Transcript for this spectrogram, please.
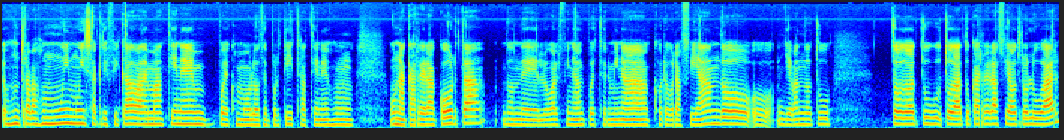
es un trabajo muy, muy sacrificado. Además tienes, pues como los deportistas, tienes un- una carrera corta donde luego al final pues terminas coreografiando o llevando tú tu, toda tu carrera hacia otro lugar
